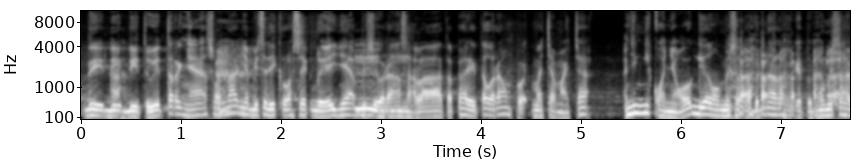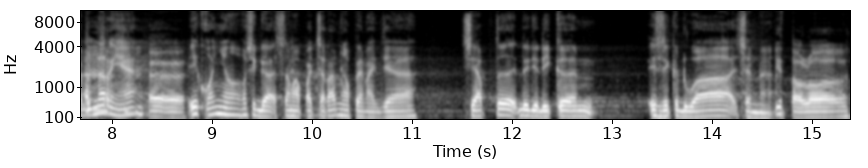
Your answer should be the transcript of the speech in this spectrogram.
di, di di Twitternya sebenarnya bisa di cross check deui nya bisa orang salah tapi hari itu orang maca-maca anjing ini konyol oge mau misalnya bener gitu mau misalnya benernya. Ih konyol sih gak sama pacaran ngapain aja siap tuh dijadikan istri kedua cina Ih tolol.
